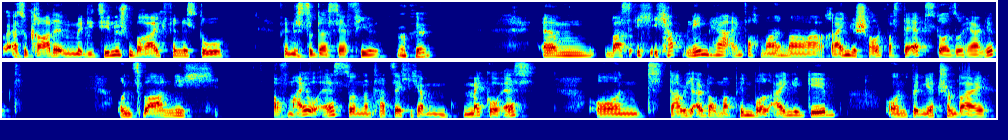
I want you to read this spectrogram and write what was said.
also gerade im medizinischen Bereich findest du, findest du das sehr viel. Okay. Ähm, was ich, ich habe nebenher einfach mal mal reingeschaut, was der App Store so hergibt. Und zwar nicht auf dem iOS, sondern tatsächlich am macOS. Und da habe ich einfach mal Pinball eingegeben und bin jetzt schon bei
